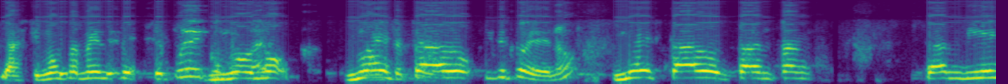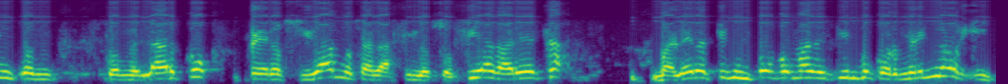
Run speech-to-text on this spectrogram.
Lastimosamente, Se puede no, no, no ha puede. estado, Sí se puede, ¿no? no ha estado tan, tan, tan bien con, con el arco, pero si vamos a la filosofía Gareca, Valera tiene un poco más de tiempo cormeño y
